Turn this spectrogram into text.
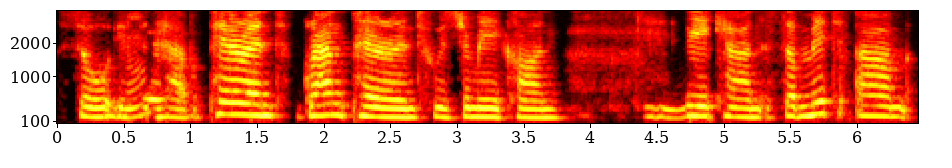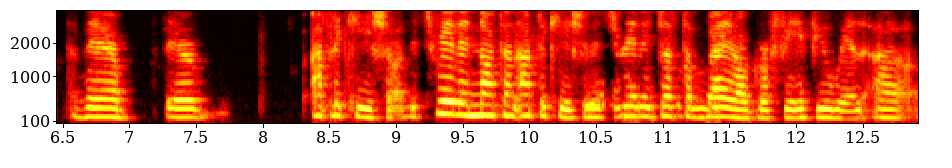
So mm-hmm. if they have a parent, grandparent who's Jamaican, mm-hmm. they can submit um, their their application. It's really not an application. It's really just a biography, if you will, uh,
